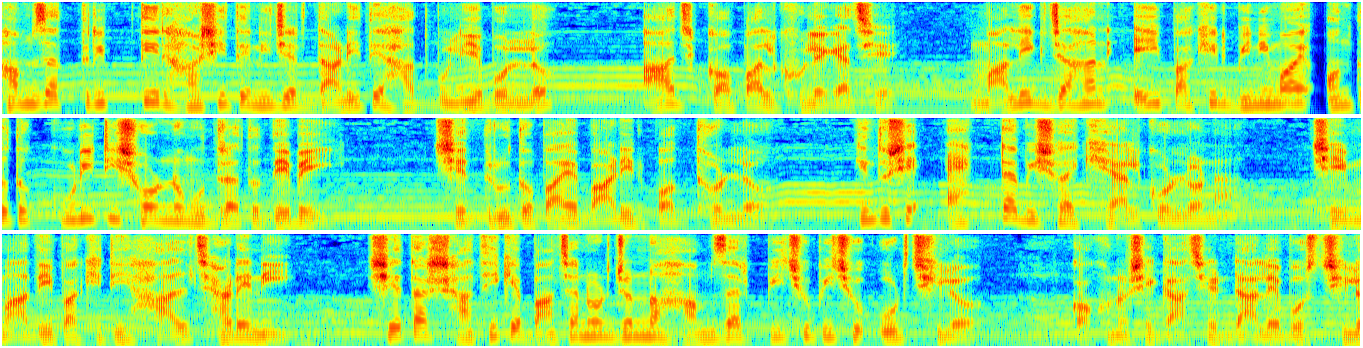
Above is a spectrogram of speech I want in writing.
হামজা তৃপ্তির হাসিতে নিজের দাঁড়িতে হাত বুলিয়ে বলল, আজ কপাল খুলে গেছে। মালিক জাহান এই পাখির বিনিময়ে অন্তত কুড়িটি স্বর্ণমুদ্রা তো দেবেই। সে দ্রুত পায়ে বাড়ির পথ ধরল, কিন্তু সে একটা বিষয় খেয়াল করল না। সেই মাদি পাখিটি হাল ছাড়েনি, সে তার সাথীকে বাঁচানোর জন্য হামজার পিছু পিছু উড়ছিল। কখনো সে গাছের ডালে বসছিল,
